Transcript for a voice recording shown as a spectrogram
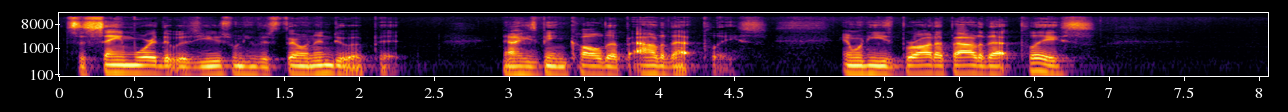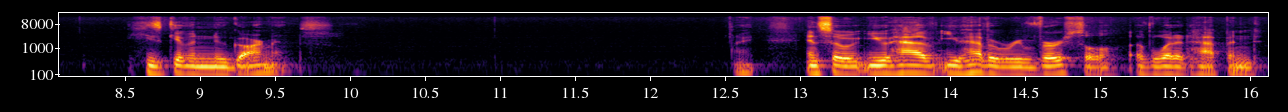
It's the same word that was used when he was thrown into a pit. Now he's being called up out of that place. And when he's brought up out of that place, he's given new garments. Right? And so you have, you have a reversal of what had happened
